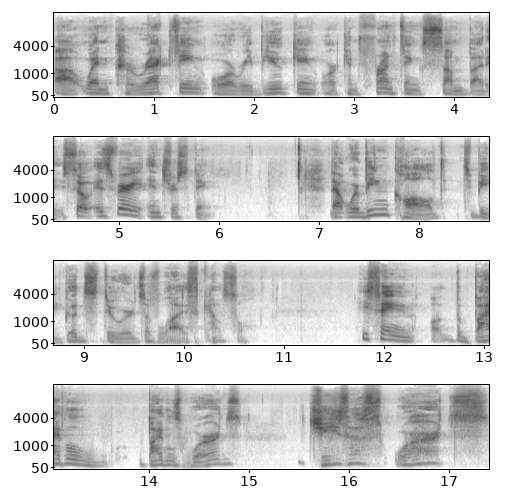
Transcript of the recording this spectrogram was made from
uh, when correcting or rebuking or confronting somebody. So it's very interesting that we're being called to be good stewards of wise counsel. He's saying uh, the Bible, Bible's words, Jesus' words,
